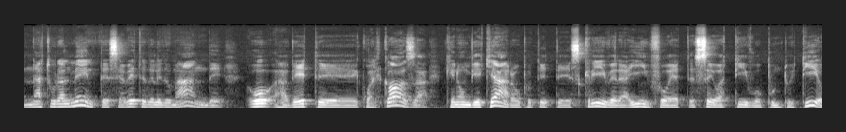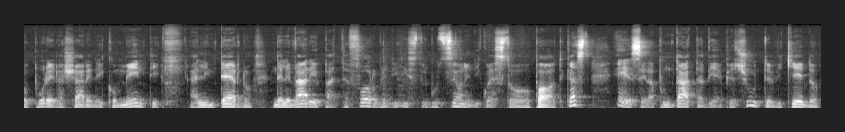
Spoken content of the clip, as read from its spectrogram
naturalmente, se avete delle domande o avete qualcosa che non vi è chiaro, potete scrivere a info.seoattivo.it oppure lasciare dei commenti all'interno delle varie piattaforme di distribuzione di questo podcast e se la puntata vi è piaciuta vi chiedo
